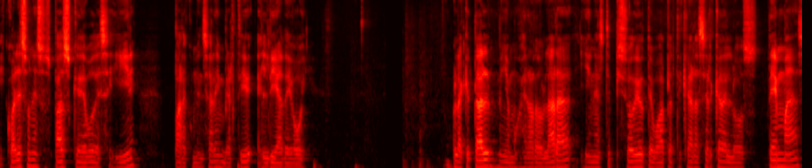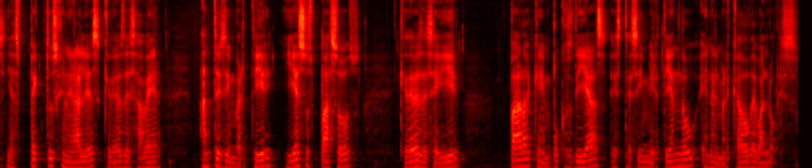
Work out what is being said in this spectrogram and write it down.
y cuáles son esos pasos que debo de seguir para comenzar a invertir el día de hoy. Hola, ¿qué tal? Me llamo Gerardo Lara y en este episodio te voy a platicar acerca de los temas y aspectos generales que debes de saber antes de invertir y esos pasos que debes de seguir para que en pocos días estés invirtiendo en el mercado de valores.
